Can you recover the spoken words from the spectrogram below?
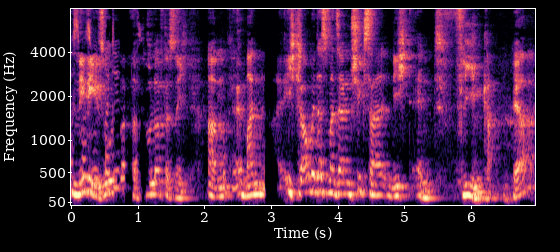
Was nee, nee, so, so, läuft das nicht. Ähm, okay. man, ich glaube, dass man seinem Schicksal nicht entfliehen kann. Ja?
